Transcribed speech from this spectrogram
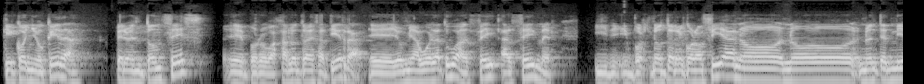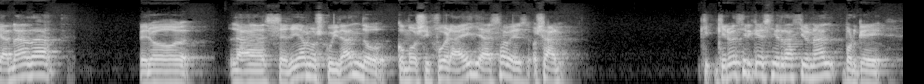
¿qué coño queda? Pero entonces, eh, por bajarlo otra vez a tierra, yo mi abuela tuvo Alzheimer y, pues no te reconocía, no, no, no entendía nada, pero la seguíamos cuidando como si fuera ella, ¿sabes? O sea, quiero decir que es irracional porque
